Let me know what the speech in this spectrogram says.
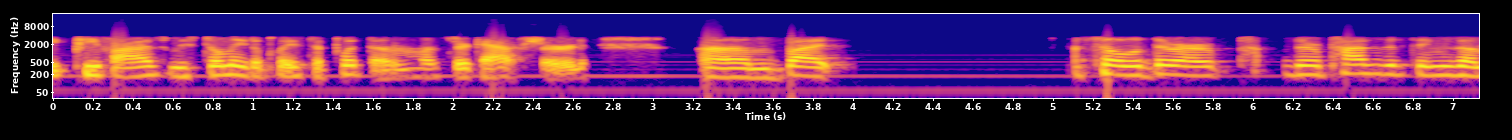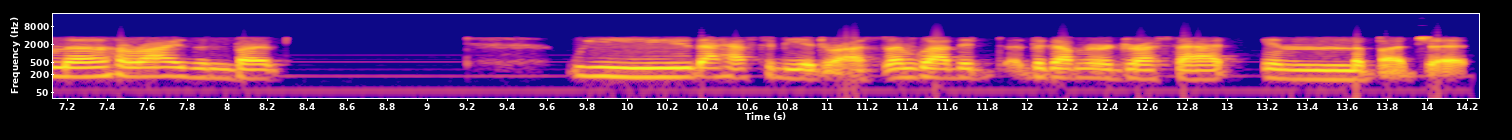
PFAS. We still need a place to put them once they're captured, um, but so there are there are positive things on the horizon, but we that has to be addressed. I'm glad that the governor addressed that in the budget.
